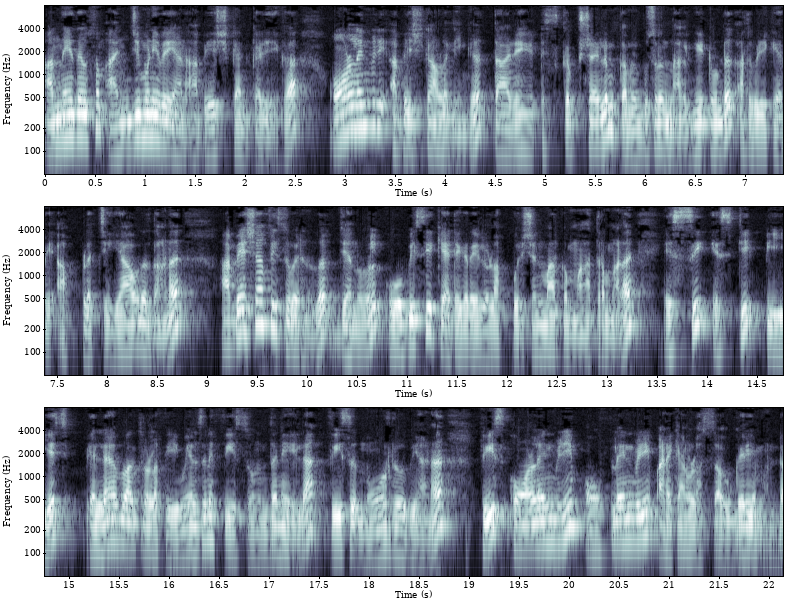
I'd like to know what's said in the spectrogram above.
അന്നേ ദിവസം അഞ്ചു മണി വരെയാണ് അപേക്ഷിക്കാൻ കഴിയുക. ഓൺലൈൻ വഴി അപേക്ഷിക്കാനുള്ള ലിങ്ക് താഴെ ഡിസ്ക്രിപ്ഷനിലും കമന്റ് ബോക്സിലും നൽകിയിട്ടുണ്ട്. അതുവഴി കയറി അപ്ലൈ ചെയ്യാവുന്നതാണ്. അപേക്ഷാ ഫീസ് വരുന്നത് ജനറൽ ഒ ബി സി കാറ്റഗറിയിലുള്ള പുരുഷന്മാർക്ക് മാത്രമാണ്. S C S T P H എല്ലാ വിഭാഗത്തിലുള്ള ഫീമെയിൽസിന് ഫീസ് ഒന്നും തന്നെയില്ല. ഫീസ് നൂറ് രൂപയാണ്. ഫീസ് ഓൺലൈൻ വഴിയും ഓഫ്ലൈൻ വഴിയും അടയ്ക്കാനുള്ള സൗകര്യമുണ്ട്.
